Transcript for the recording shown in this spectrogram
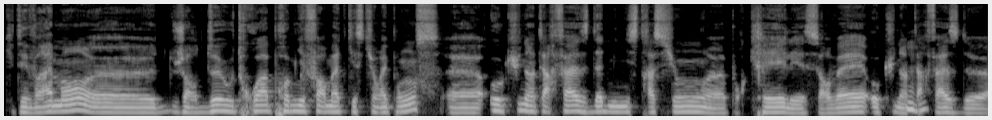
qui était vraiment euh, genre deux ou trois premiers formats de questions-réponses, euh, aucune interface d'administration euh, pour créer les surveys, aucune mhm. interface de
